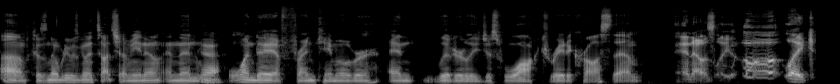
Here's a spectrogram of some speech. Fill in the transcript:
um, because nobody was going to touch them, you know. And then Yeah. one day, a friend came over and literally just walked right across them, and I was like, oh, like.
